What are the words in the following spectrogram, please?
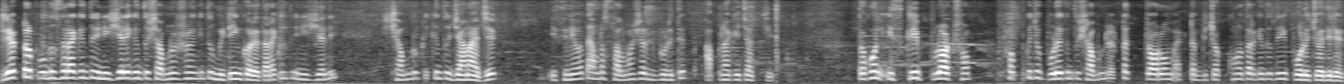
ডিরেক্টর প্রডিউসাররা কিন্তু ইনিশিয়ালি কিন্তু শাবনুরের সঙ্গে কিন্তু মিটিং করে। তারা কিন্তু ইনিশিয়ালি শাবনুরকে কিন্তু জানায় যে, এই সিনেমাতে আমরা সালমান শাহের বিপরীতে আপনাকেই চাচ্ছি। তখন স্ক্রিপ্ট প্লট সব সব কিছু পড়ে কিন্তু শাবনুর একটা চরম, একটা বিচক্ষণতার কিন্তু তিনি পরিচয় দিলেন।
